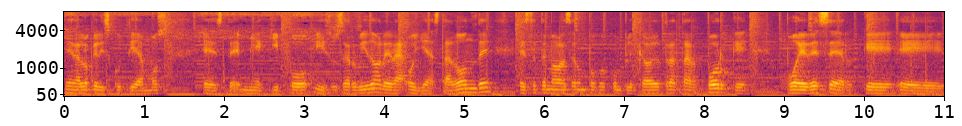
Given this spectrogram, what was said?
era lo que discutíamos este, mi equipo y su servidor era, oye, ¿hasta dónde? Este tema va a ser un poco complicado de tratar porque puede ser que eh,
